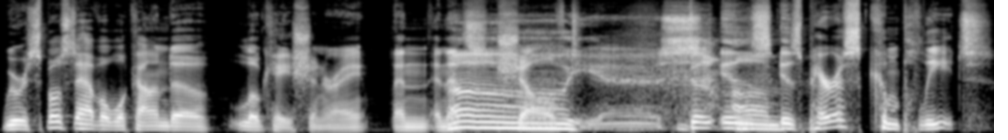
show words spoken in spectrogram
we were supposed to have a Wakanda location, right? And and that's oh, shelved. Yes. Do, is um, is Paris complete?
